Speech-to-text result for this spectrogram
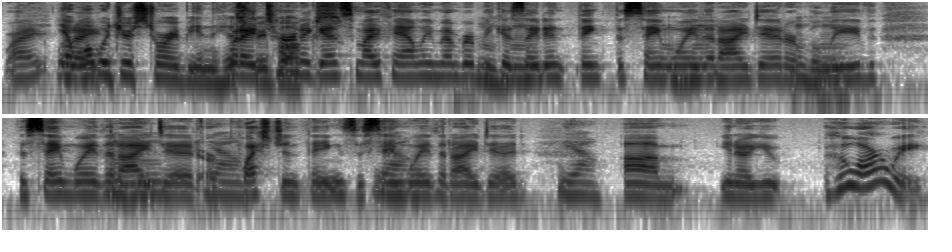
Right? yeah Would what I- would your story be in the history Would I turn books? against my family member because they didn't think the same way that I did or believe the same way that I did or Yeah. question things the same Yeah. way that I did? Yeah. Um, you know, you who are we?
